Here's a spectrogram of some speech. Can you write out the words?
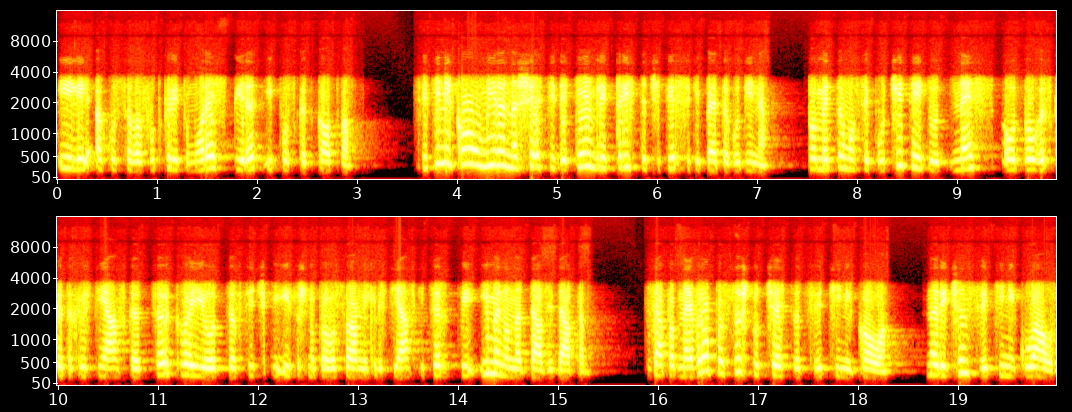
или, ако са в открито море, спират и пускат котва. Свети Никол умира на 6 декември 345 година. Паметта му се почита и до днес от Българската християнска църква и от всички източно-православни християнски църкви именно на тази дата. Западна Европа също честват Свети Никола, наричан Свети Николаус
